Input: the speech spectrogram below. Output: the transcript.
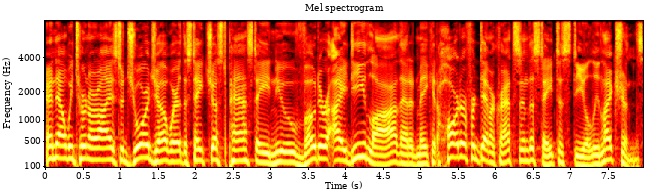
And now we turn our eyes to Georgia, where the state just passed a new voter ID law that'd make it harder for Democrats in the state to steal elections.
